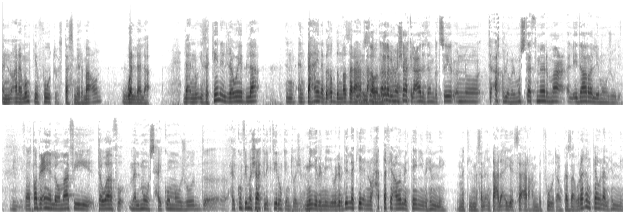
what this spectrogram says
إنه أنا ممكن فوت واستثمر معهم ولا لا؟ لأنه إذا كان الجواب لا انتهينا بغض النظر عن العوامل. أغلب المشاكل عادة بتصير إنه تأقلم المستثمر مع الإدارة اللي موجودة. فطبيعيا لو ما في توافق ملموس حيكون موجود حيكون في مشاكل كثير ممكن تواجهها. 100% واللي بدي لك إياه إنه حتى في عوامل ثانية مهمة مثل مثلا أنت على أي سعر عم بتفوت أو كذا ورغم كونها مهمة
